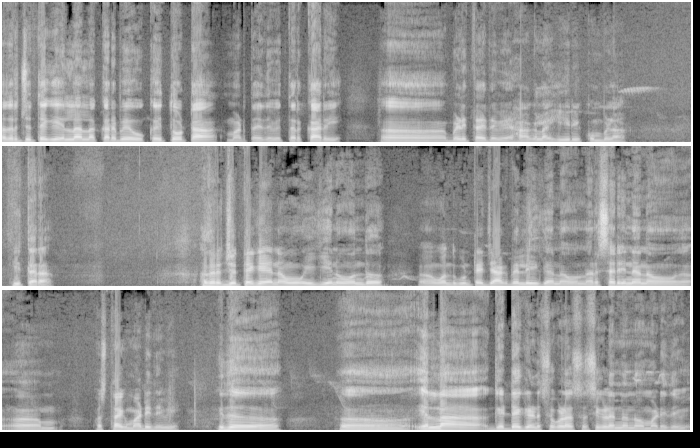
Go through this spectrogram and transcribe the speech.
ಅದರ ಜೊತೆಗೆ ಎಲ್ಲೆಲ್ಲ ಕರಿಬೇವು, ಕೈತೋಟ ಮಾಡ್ತಾ ಇದ್ದೇವೆ. ತರಕಾರಿ ಬೆಳೀತಾ ಇದ್ದೇವೆ. ಹಾಗಲ ಹೀರಿ, ಕುಂಬಳ, ಈ ಥರ. ಅದರ ಜೊತೆಗೆ ನಾವು ಈಗೇನು ಒಂದು ಒಂದು ಗುಂಟೆ ಜಾಗದಲ್ಲಿ ಈಗ ನಾವು ನರ್ಸರಿನ ನಾವು ಹೊಸದಾಗಿ ಮಾಡಿದ್ದೀವಿ. ಇದು ಎಲ್ಲ ಗೆಡ್ಡೆ ಗೆಣಸುಗಳ ಸಸಿಗಳನ್ನು ನಾವು ಮಾಡಿದ್ದೀವಿ.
